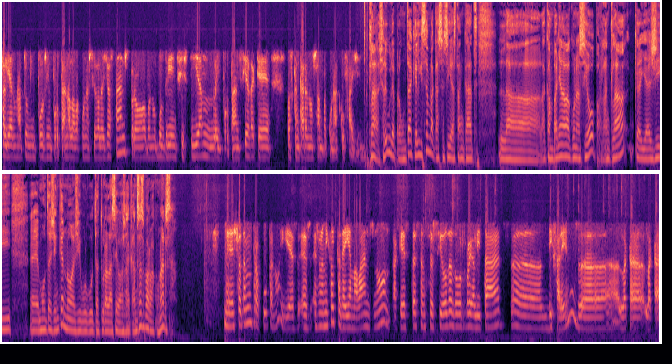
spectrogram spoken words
se li ha donat un impuls important a la vacunació de les gestants, però bueno, voldria insistir en la importància de que els que encara no s'han vacunat que ho facin. Clar, això li volia preguntar, què li sembla que s'hagi estancat la, la campanya de vacunació, parlant clar que hi hagi eh, molta gent que no hagi volgut aturar les seves vacances per vacunar-se? Bé, això també em preocupa, no? I és, és, és una mica el que dèiem abans, no? Aquesta sensació de dues realitats eh, diferents, eh, la, que, la que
